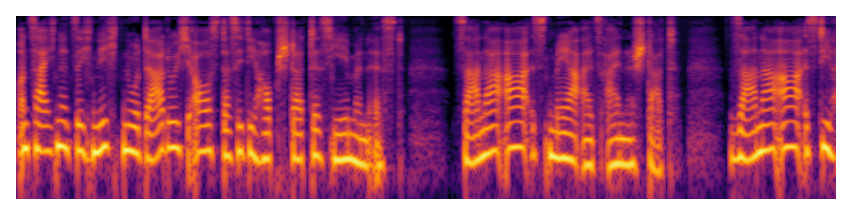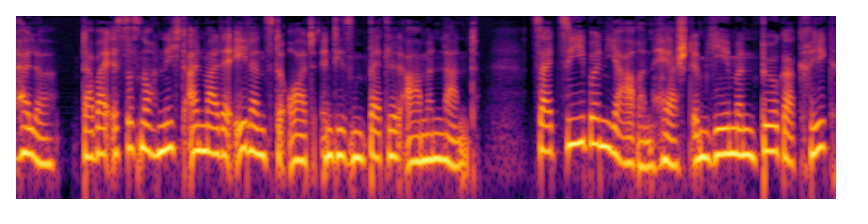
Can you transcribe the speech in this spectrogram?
und zeichnet sich nicht nur dadurch aus, dass sie die Hauptstadt des Jemen ist. Sanaa ist mehr als eine Stadt. Sanaa ist die Hölle, Dabei ist es noch nicht einmal der elendste Ort in diesem bettelarmen Land. Seit sieben Jahren herrscht im Jemen Bürgerkrieg,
